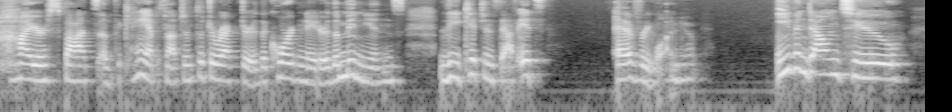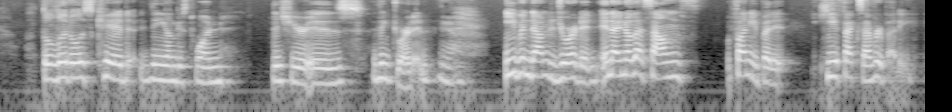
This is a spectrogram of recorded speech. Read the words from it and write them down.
higher spots of the camp. It's not just the director, the coordinator, the minions, the kitchen staff. It's everyone. Yep. Even down to the littlest kid, the youngest one this year is, I think, Jordan Yeah. even down to Jordan. And I know that sounds funny, but it, he affects everybody.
